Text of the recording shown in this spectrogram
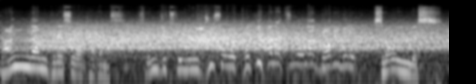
ガンガンプレスをかけます。戦術という呪詛を解き放つようなドリブル。スローインです。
